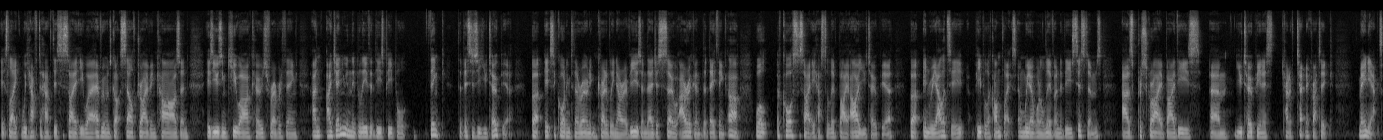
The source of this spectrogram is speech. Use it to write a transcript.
it's like we have to have this society where everyone's got self driving cars and is using QR codes for everything. And I genuinely believe that these people think that this is a utopia but it's according to their own incredibly narrow views and they're just so arrogant that they think ah well of course society has to live by our utopia but in reality people are complex and we don't want to live under these systems as prescribed by these um, utopianist kind of technocratic maniacs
